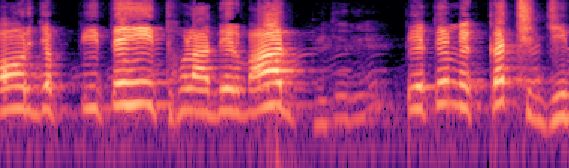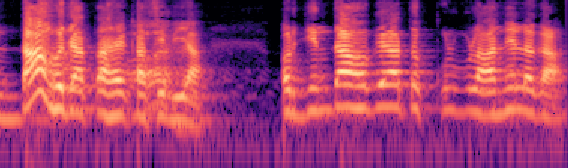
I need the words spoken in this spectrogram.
और जब पीते ही थोड़ा देर बाद पेटे में कच्छ ज़िंदा हो जाता है काशी भैया और ज़िंदा हो गया तो कुलबुलाने लगा।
